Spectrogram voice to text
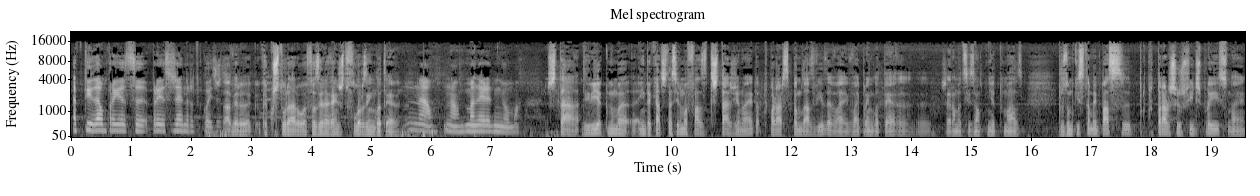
aptidão para esse, para esse género de coisas. Está a ver a, costurar ou a fazer arranjos de flores em Inglaterra? Não, não, de maneira nenhuma. Está, diria que numa, ainda cá à distância, numa fase de estágio, não é? Para preparar-se para mudar de vida, vai, vai para a Inglaterra, eh, já era uma decisão que tinha tomado. Presumo que isso também passe por preparar os seus filhos para isso, não é?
